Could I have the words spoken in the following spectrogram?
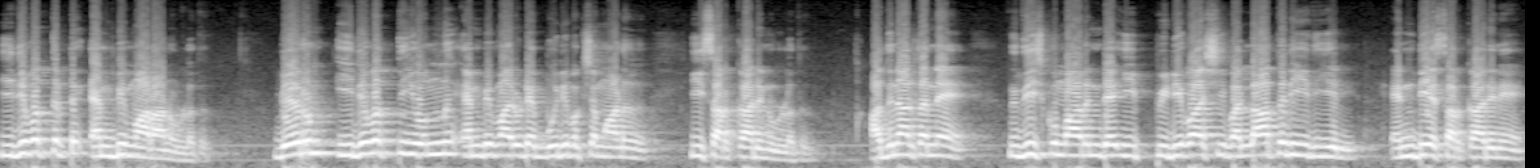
ഇരുപത്തെട്ട് എം പിമാരാണുള്ളത്. വെറും ഇരുപത്തിയൊന്ന് എം പിമാരുടെ ഭൂരിപക്ഷമാണ് ഈ സർക്കാരിനുള്ളത്. അതിനാൽ തന്നെ നിതീഷ് കുമാറിന്റെ ഈ പിടിവാശി വല്ലാത്ത രീതിയിൽ എൻ ഡി എ സർക്കാരിനെ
